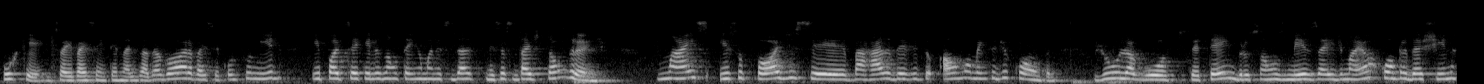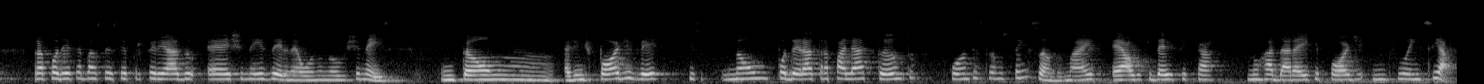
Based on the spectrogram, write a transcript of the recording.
Por quê? Isso aí vai ser internalizado agora, vai ser consumido e pode ser que eles não tenham uma necessidade, necessidade tão grande mas isso pode ser barrado devido ao momento de compra. Julho, agosto, setembro são os meses aí de maior compra da China para poder se abastecer para o feriado é, chinês dele, né, o Ano Novo Chinês. Então, a gente pode ver que isso não poderá atrapalhar tanto quanto estamos pensando, mas é algo que deve ficar no radar aí que pode influenciar.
